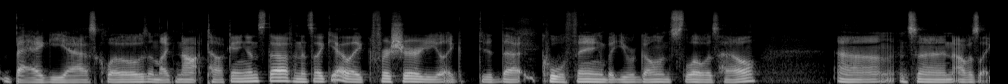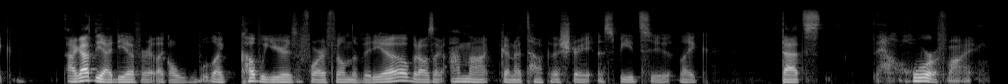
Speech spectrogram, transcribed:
baggy ass clothes and like not tucking and stuff. And it's like, yeah, like for sure you like did that cool thing, but you were going slow as hell. Um, and so then I was like, I got the idea for it like a like couple years before I filmed the video, but I was like, I'm not gonna tuck this straight in a speed suit. Like that's horrifying.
